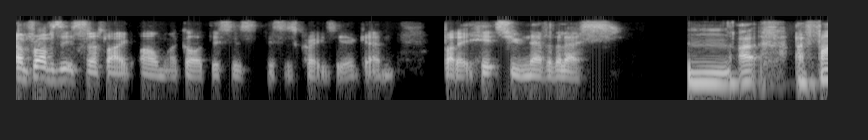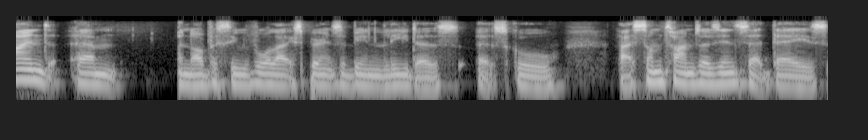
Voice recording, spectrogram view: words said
And for others, it's just like, oh my god, this is this is crazy again. But it hits you nevertheless. Mm, I I find, um, and obviously we've all that experience of being leaders at school. Like sometimes those inset days,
